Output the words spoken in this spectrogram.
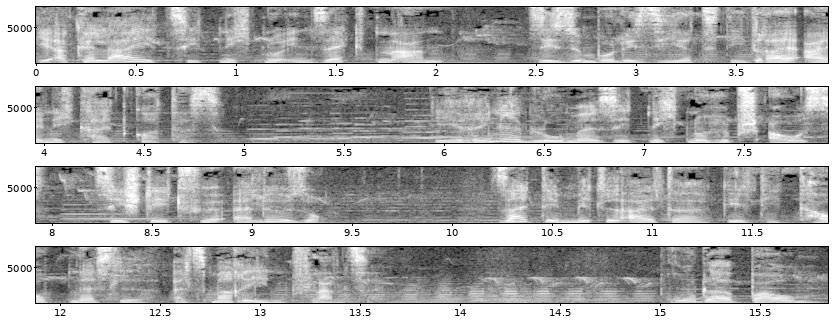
Die Akelei zieht nicht nur Insekten an, sie symbolisiert die Dreieinigkeit Gottes. Die Ringelblume sieht nicht nur hübsch aus, sie steht für Erlösung. Seit dem Mittelalter gilt die Taubnessel als Marienpflanze. Bruder Baum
